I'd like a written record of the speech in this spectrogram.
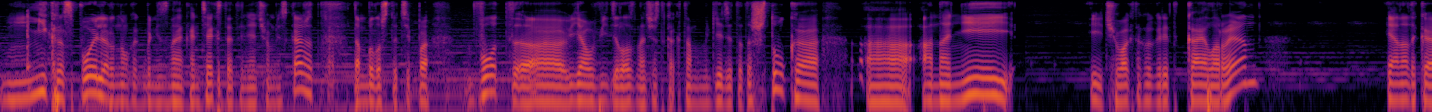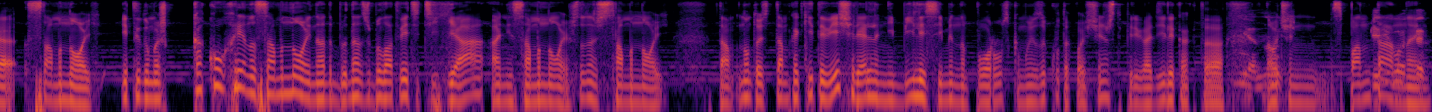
микроспойлер, ну как бы не знаю контекста, это ни о чем не скажет. Там было, что типа, вот э, я увидела, значит, как там едет эта штука, а, а на ней и чувак такой говорит, Кайло Рен, и она такая, со мной. И ты думаешь, какого хрена со мной? Надо, надо же было ответить я, а не со мной. Что значит со мной? Там, ну, то есть там какие-то вещи реально не бились именно по русскому языку. Такое ощущение, что переводили как-то ну, очень Перевод спонтанно. это,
